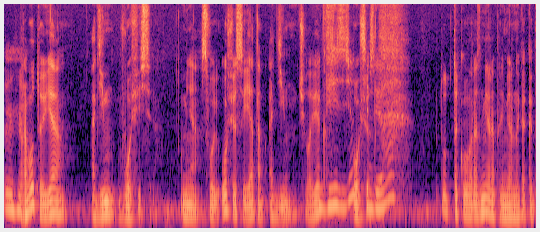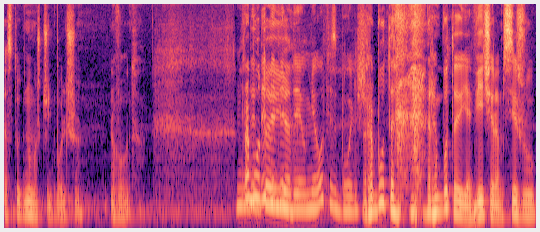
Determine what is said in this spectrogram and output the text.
мгм. Работаю я один в офисе. У меня свой офис, и я там один человек. везет офис. тебе, а? Тут такого размера примерно, как эта студия, ну, может, чуть больше. Вот. Работаю я. У меня офис больше. Работаю, работаю я вечером, сижу.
